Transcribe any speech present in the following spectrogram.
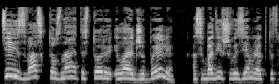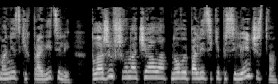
Те из вас, кто знает историю Элайджа Белли, освободившего Землю от космонитских правителей, положившего начало новой политике поселенчества,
